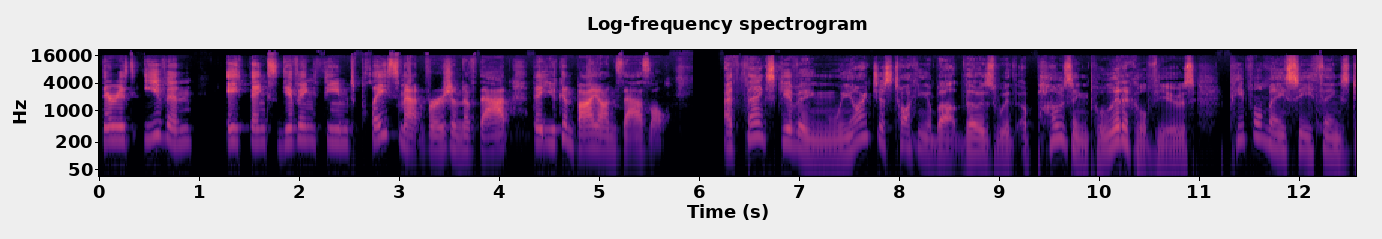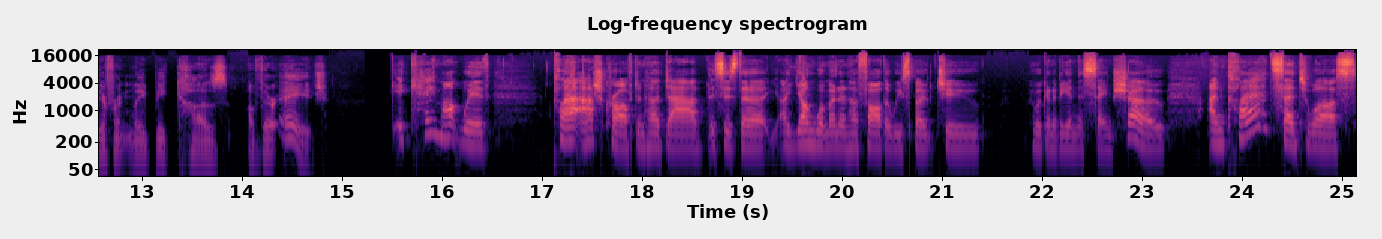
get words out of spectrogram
there is even a Thanksgiving themed placemat version of that that you can buy on Zazzle. At Thanksgiving, we aren't just talking about those with opposing political views. People may see things differently because of their age. It came up with Claire Ashcraft and her dad. This is the a young woman and her father we spoke to who are going to be in this same show. And Claire had said to us,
